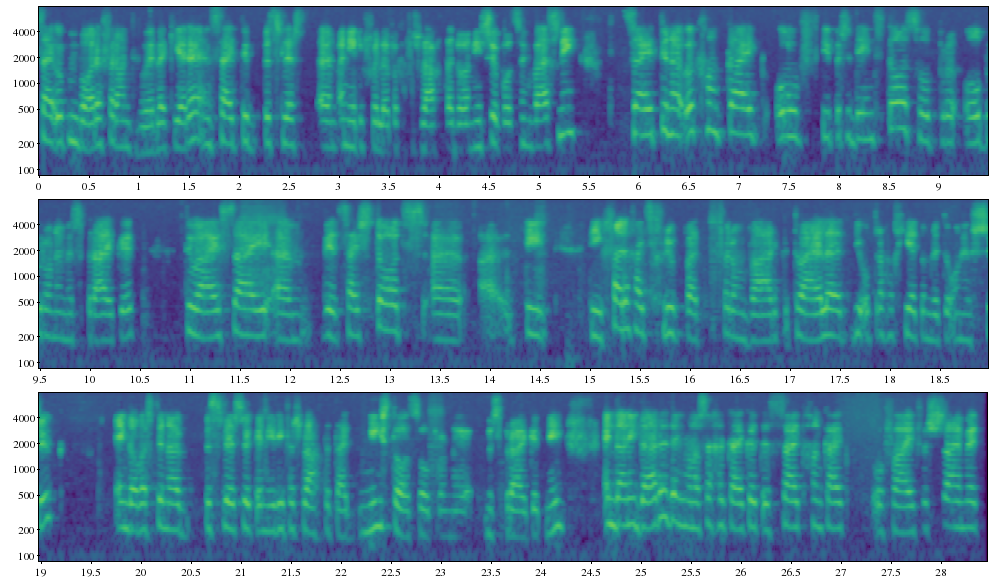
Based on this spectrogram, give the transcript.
sy openbare verantwoordelikhede en sy het beslis um, in hierdie voorlopige verslag dat daar nie so botsing was nie. Sy het toe nou ook gaan kyk of die president staatshulpbronne misbruik het toe hy sy ehm um, weet sy staats uh, uh die die veiligheidsgroep wat vir hom werk toe hy hulle die opdrag gegee het om dit te ondersoek en daar was toe nou beslis ook in hierdie verslag dat hy nie staatshulpbronne misbruik het nie. En dan die derde ding wat ons het gekyk het is sy het gaan kyk of hy versuim het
